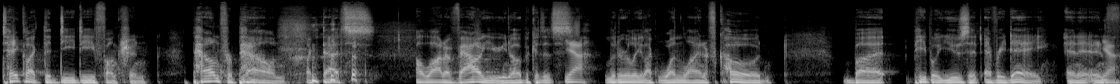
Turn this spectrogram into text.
take like the DD function, pound for pound, like that's a lot of value, you know, because it's Yeah. literally like one line of code, but people use it every day and it, Yeah.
